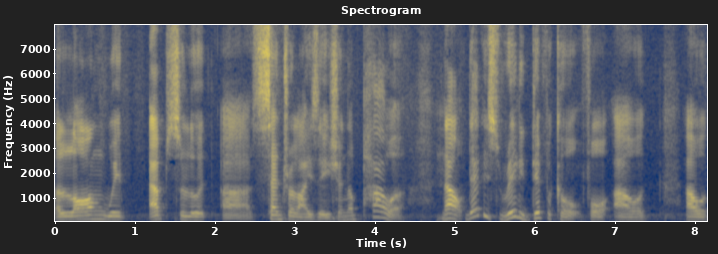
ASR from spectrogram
along with absolute uh, centralization of power. Mm. Now, that is really difficult for our our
